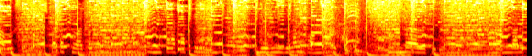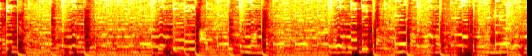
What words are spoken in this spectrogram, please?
অবশ্যই ফুচকাটা খাওয়ার জন্য আমরা বেরিয়ে গেলাম গঙ্গার সন্ধ্যা আরতি সন্ধ্যা আরতিটা বেশ অনেকক্ষণ দেখে আর দেখে মনটা পুরো আমাদের এখানে প্রায় দিনই গঙ্গার ঘাটে সন্ধ্যা আরতি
